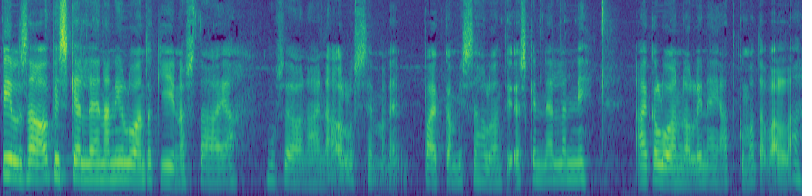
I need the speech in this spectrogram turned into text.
Pilsaa opiskelleena niin luonto kiinnostaa ja museo on aina ollut semmoinen paikka, missä haluan työskennellä, niin aika luonnollinen jatkumo tavallaan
